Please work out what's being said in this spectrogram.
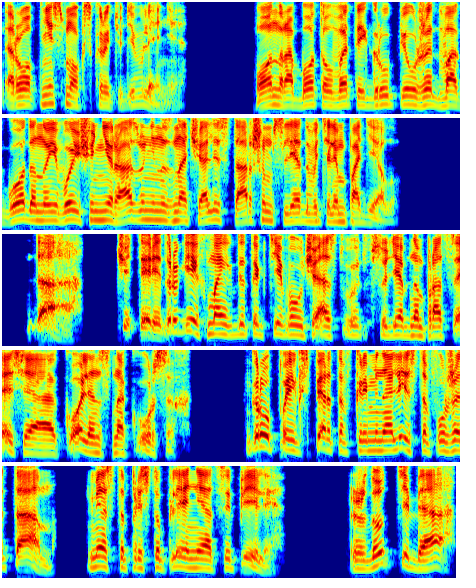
Роб не смог скрыть удивление. Он работал в этой группе уже два года, но его еще ни разу не назначали старшим следователем по делу. «Да, четыре других моих детектива участвуют в судебном процессе, а Коллинз на курсах. Группа экспертов-криминалистов уже там, Место преступления оцепили. Ждут тебя.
